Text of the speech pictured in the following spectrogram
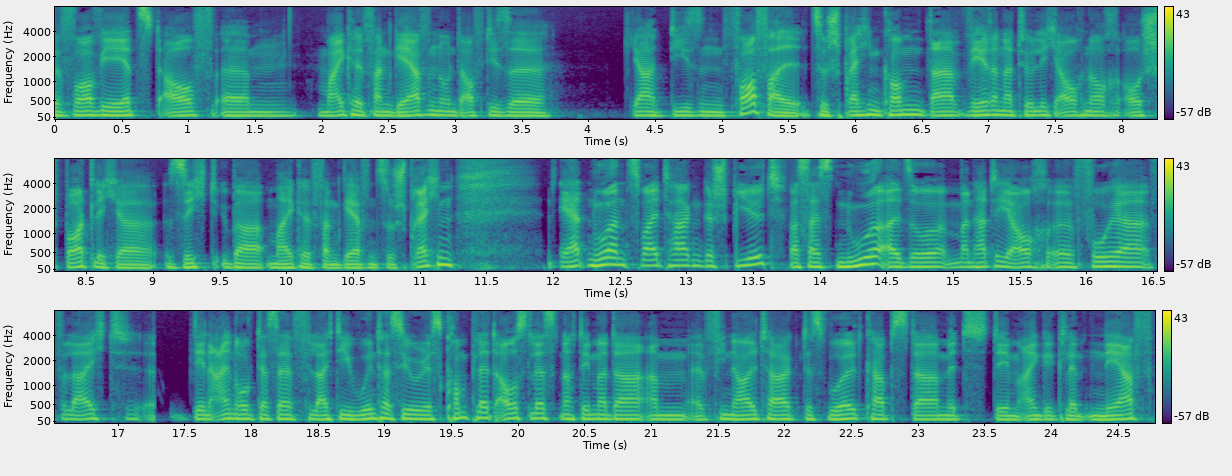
bevor wir jetzt auf ähm, Michael van Gerven und auf diese ja, diesen Vorfall zu sprechen kommen, da wäre natürlich auch noch aus sportlicher Sicht über Michael van Gerven zu sprechen. Er hat nur an zwei Tagen gespielt. Was heißt nur? Also man hatte ja auch äh, vorher vielleicht äh, den Eindruck, dass er vielleicht die Winter Series komplett auslässt, nachdem er da am äh, Finaltag des World Cups da mit dem eingeklemmten Nerv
